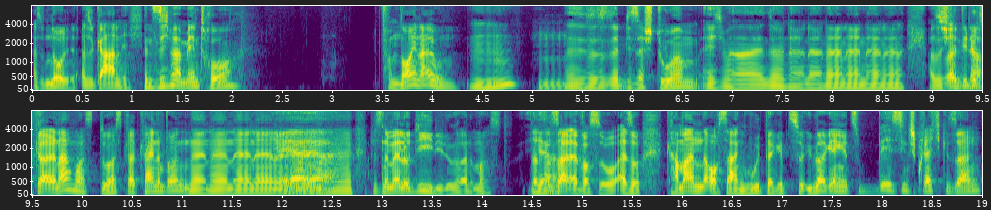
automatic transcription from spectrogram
Also null, also gar nicht. Sind es nicht mal im Intro? Vom neuen Album. Mhm. Hm. Dieser Sturm, ich meine, na, na, na, na, na, na. Also ich find, wie du es gerade nachmachst, du hast gerade keine Worte. Na, na, na, na, na, ja, ja. Das ist eine Melodie, die du gerade machst. Das ja. ist halt einfach so. Also kann man auch sagen, gut, da gibt es so Übergänge zu ein bisschen Sprechgesang.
